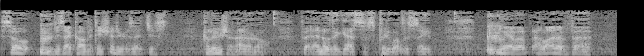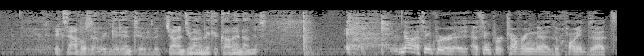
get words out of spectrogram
So, is that competition or is that just collusion. I don't know, but I know the gas is pretty well the same. we have a, a lot of uh, examples that we can get into. But John, do you want to make a comment on this? No, I think we're I think we're covering uh, the point that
